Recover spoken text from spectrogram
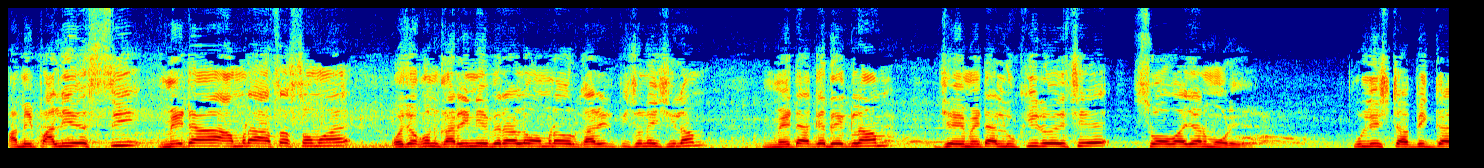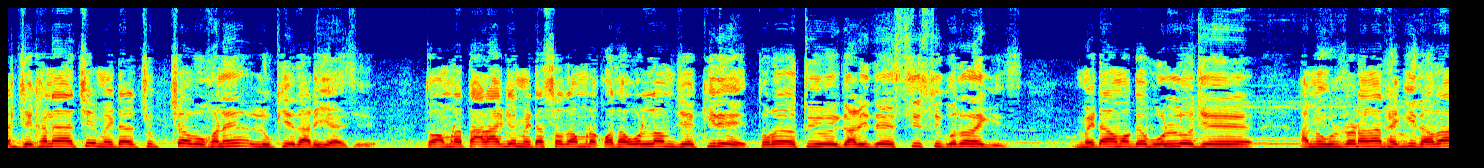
আমি পালিয়ে এসেছি। মেয়েটা আমরা আসার সময়, ও যখন গাড়ি নিয়ে বেরালো, আমরা ওর গাড়ির পিছনেই ছিলাম। মেয়েটাকে দেখলাম যে মেয়েটা লুকিয়ে রয়েছে সোয়াবাজার মোড়ে। পুলিশ, ট্রাফিক গার্ড যেখানে আছে, মেয়েটা চুপচাপ ওখানে লুকিয়ে দাঁড়িয়ে আছে। তো আমরা তার আগে মেয়েটার সাথে আমরা কথা বললাম যে, কিরে, তোরা, তুই ওই গাড়িতে এসছিস, তুই কোথায় থাকিস? মেয়েটা আমাকে বলল যে, আমি উল্টোডাঙ্গা থাকি, দাদা,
